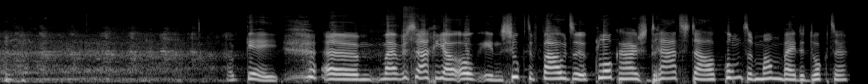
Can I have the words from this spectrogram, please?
Oké, Ehm, maar we zagen jou ook in Zoek de Fouten, Klokhuis, Draadstaal, Komt een man bij de dokter.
